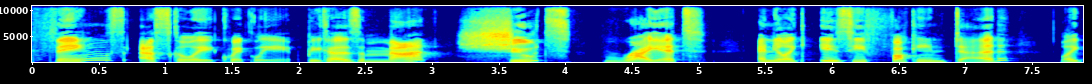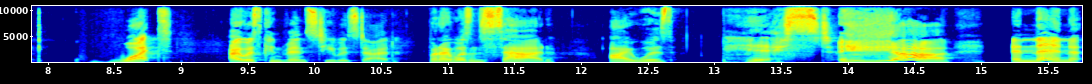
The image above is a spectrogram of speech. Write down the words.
Things escalate quickly because Matt shoots Ryat, and you're like, is he fucking dead? Like, what? I was convinced he was dead, but I wasn't sad. I was pissed. yeah. And then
